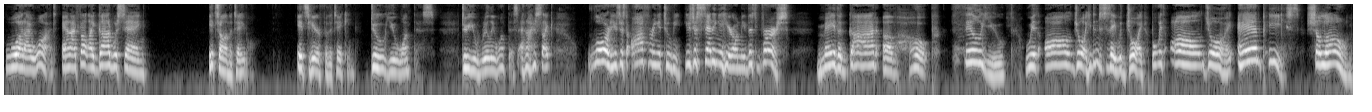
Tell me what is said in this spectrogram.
what I want. And I felt like God was saying, it's on the table. It's here for the taking. Do you want this? Do you really want this? And I was like, Lord, He's just offering it to me. He's just setting it here on me. This verse. May the God of hope fill you with all joy. He didn't just say with joy, but with all joy and peace. Shalom.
